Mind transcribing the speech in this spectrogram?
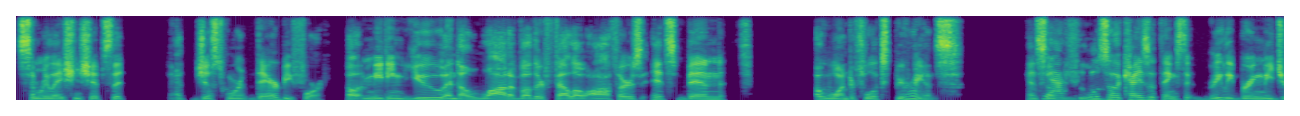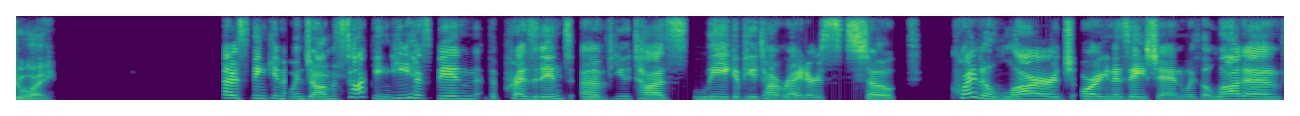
some relationships that just weren't there before. Uh, meeting you and a lot of other fellow authors, it's been a wonderful experience. And so yeah. those are the kinds of things that really bring me joy. I was thinking when John was talking, he has been the president of Utah's League of Utah Writers. So quite a large organization with a lot of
